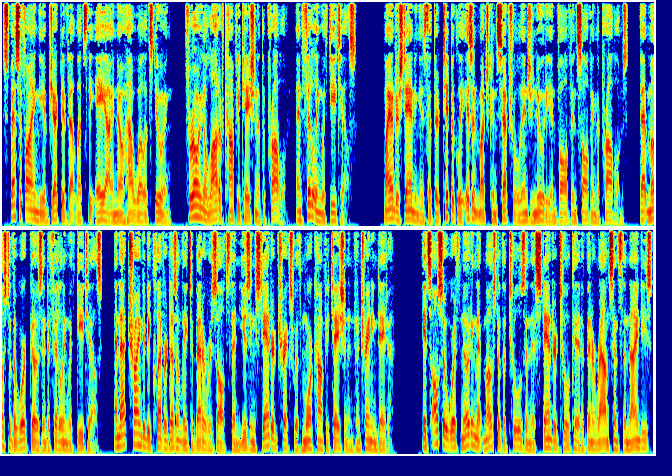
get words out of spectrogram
specifying the objective that lets the AI know how well it's doing, throwing a lot of computation at the problem, and fiddling with details. My understanding is that there typically isn't much conceptual ingenuity involved in solving the problems, that most of the work goes into fiddling with details, and that trying to be clever doesn't lead to better results than using standard tricks with more computation and training data. It's also worth noting that most of the tools in this standard toolkit have been around since the 90s,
